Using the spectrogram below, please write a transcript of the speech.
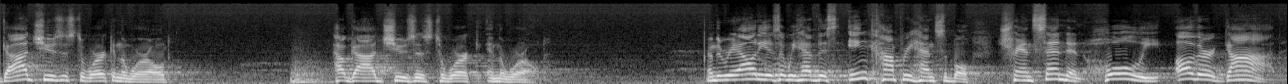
God chooses to work in the world how God chooses to work in the world. And the reality is that we have this incomprehensible, transcendent, holy, other God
